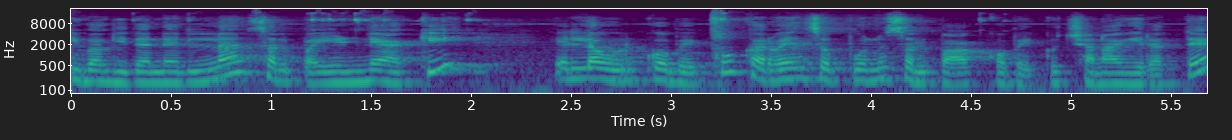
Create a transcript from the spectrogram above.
ಇವಾಗ ಇದನ್ನೆಲ್ಲ ಸ್ವಲ್ಪ ಎಣ್ಣೆ ಹಾಕಿ ಎಲ್ಲ ಹುರ್ಕೋಬೇಕು ಕರ್ಬೇವಿನ ಸೊಪ್ಪನ್ನು ಸ್ವಲ್ಪ ಹಾಕ್ಕೋಬೇಕು ಚೆನ್ನಾಗಿರುತ್ತೆ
